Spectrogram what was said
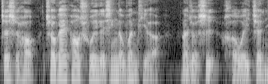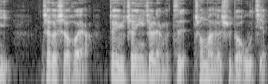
这时候就该抛出一个新的问题了，那就是何谓正义？这个社会啊，对于正义这两个字充满了许多误解。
